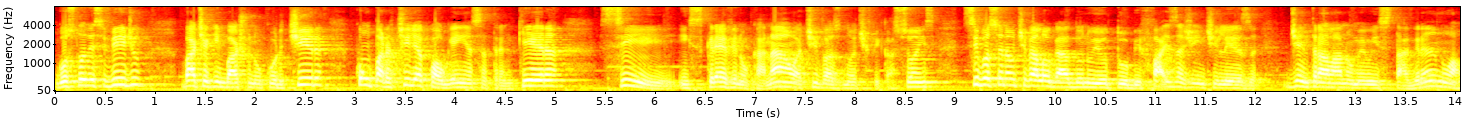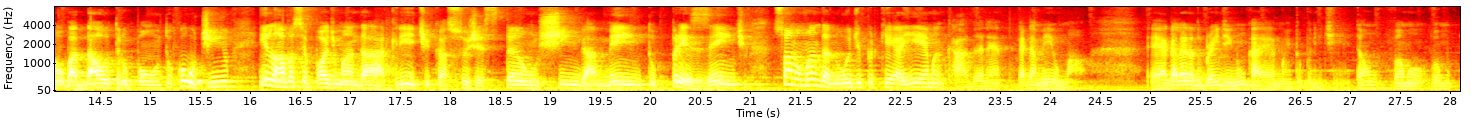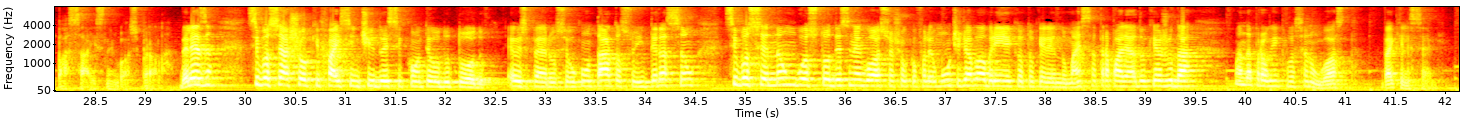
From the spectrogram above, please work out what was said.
Gostou desse vídeo? Bate aqui embaixo no curtir, compartilha com alguém essa tranqueira se inscreve no canal, ativa as notificações. Se você não tiver logado no YouTube, faz a gentileza de entrar lá no meu Instagram, no arroba daltro.coutinho e lá você pode mandar crítica, sugestão, xingamento, presente. Só não manda nude porque aí é mancada, né? Pega meio mal. É, a galera do branding nunca é muito bonitinha, então vamos, vamos passar esse negócio para lá, beleza? Se você achou que faz sentido esse conteúdo todo, eu espero o seu contato, a sua interação. Se você não gostou desse negócio, achou que eu falei um monte de abobrinha que eu tô querendo mais atrapalhar do que ajudar, manda para alguém que você não gosta, vai que ele segue.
